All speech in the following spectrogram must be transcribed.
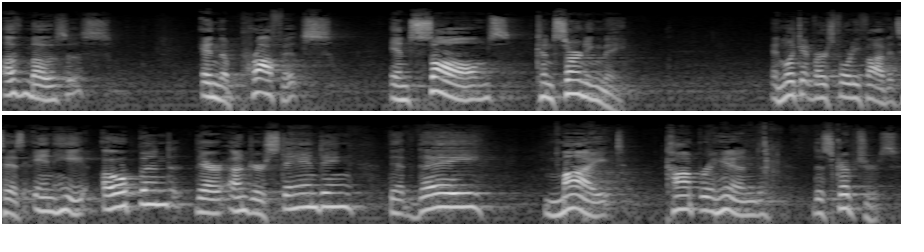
of Moses, in the prophets, in Psalms concerning me. And look at verse 45. It says, And he opened their understanding that they might comprehend the Scriptures.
